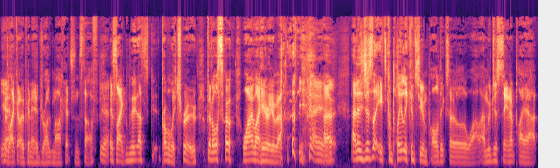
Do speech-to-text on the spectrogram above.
Yeah. with like open air drug markets and stuff. Yeah. It's like that's probably true, but also why am I hearing about it? Yeah, yeah. Uh, and it's just like it's completely consumed politics over a little while, and we've just seen it play out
